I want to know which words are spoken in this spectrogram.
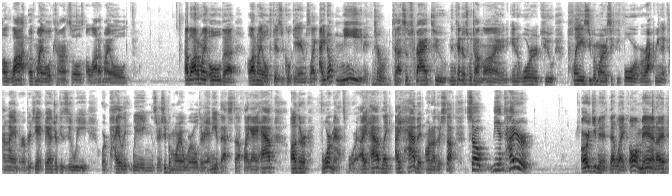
a lot of my old consoles, a lot of my old a lot of my old uh, a lot of my old physical games. Like i don't need to, to subscribe to nintendo switch online in order to play super mario 64 or ocarina of time or banjo kazooie or pilot wings or super mario world or any of that stuff. Like i have other formats for it. I have like i have it on other stuff. So the entire argument that like oh man i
